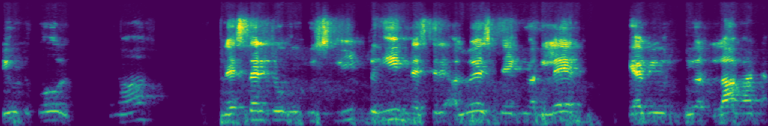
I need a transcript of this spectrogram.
beautiful, you know. Necessary to sleep to him, necessary always take your leg, give you your love and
